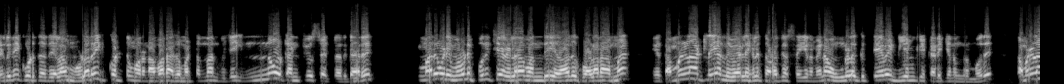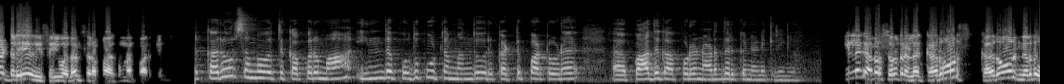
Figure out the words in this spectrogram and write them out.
எழுதி கொடுத்ததெல்லாம் உளரை கொட்டும் ஒரு நபராக மட்டும்தான் விஜய். இன்னும் கன்ஃபியூஸ் இருக்காரு. மறுபடியும் மறுபடியும் புதுச்சேரியில வந்து ஏதாவது வளராம தமிழ்நாட்டிலேயே அந்த வேலைகளை தொடர்ச்சி செய்யணும். ஏன்னா உங்களுக்கு தேவை டிஎம்கே கிடைக்கணுங்கும் போது தமிழ்நாட்டிலேயே இதை செய்வதுதான் சிறப்பாக நான் பார்க்கின்றேன். கரூர் சம்பவத்துக்கு அப்புறமா இந்த பொதுக்கூட்டம் வந்து ஒரு கட்டுப்பாட்டோட பாதுகாப்போட நடந்திருக்குன்னு நினைக்கிறீங்களா? இல்லங்க அதான் சொல்றேன்ல. கரூர் கரூர்ங்கிறது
